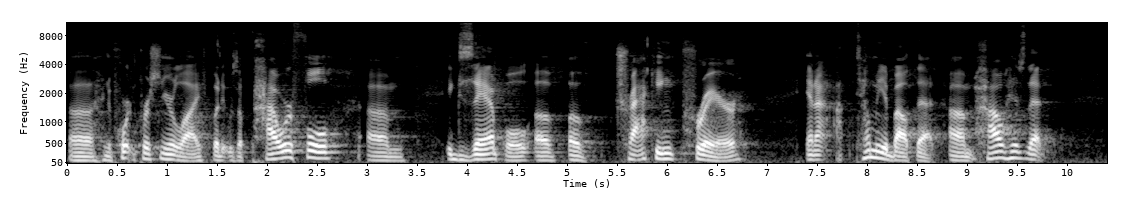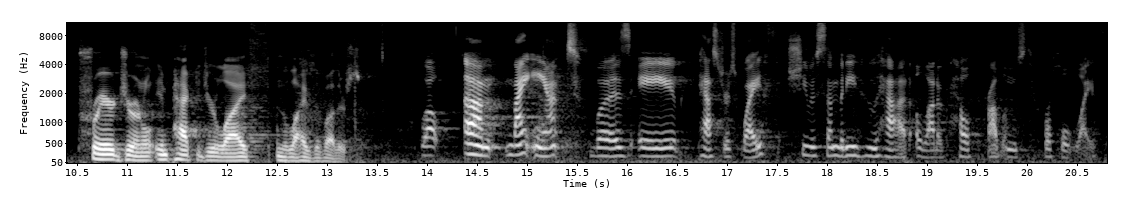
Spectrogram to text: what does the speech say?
uh, an important person in your life, but it was a powerful um, example of, of tracking prayer and I, tell me about that. Um, how has that prayer journal impacted your life and the lives of others? Well, um, my aunt was a pastor's wife. She was somebody who had a lot of health problems her whole life.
